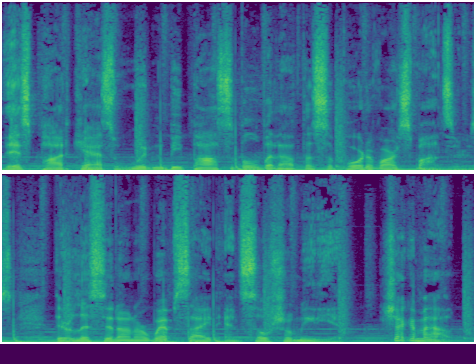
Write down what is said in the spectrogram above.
This podcast wouldn't be possible without the support of our sponsors. They're listed on our website and social media. Check them out.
